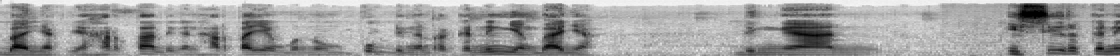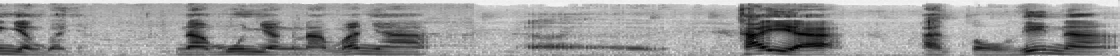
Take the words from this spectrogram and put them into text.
banyaknya harta dengan harta yang menumpuk dengan rekening yang banyak. Dengan isi rekening yang banyak. Namun yang namanya uh, kaya atau ghina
